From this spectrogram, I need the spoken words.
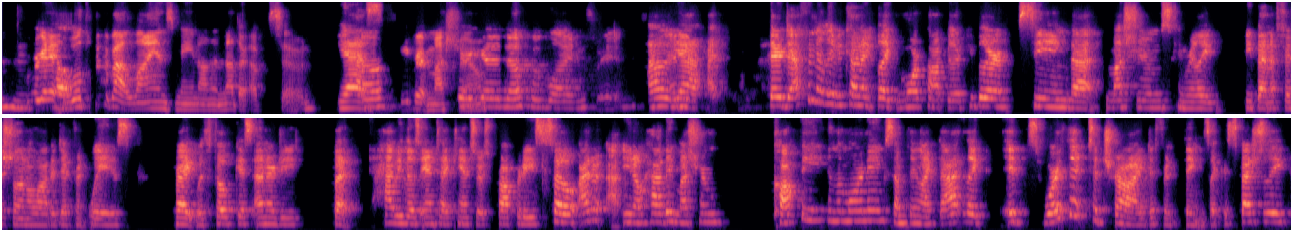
Mm-hmm. we're gonna we'll talk about lion's mane on another episode. Yes. Oh, favorite mushroom. get enough of lion's mane. Oh and yeah. they're definitely becoming like more popular. People are seeing that mushrooms can really be beneficial in a lot of different ways, right? With focus, energy, but having those anti-cancerous properties. So I don't, you know, having mushroom coffee in the morning, something like that, like it's worth it to try different things, like especially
